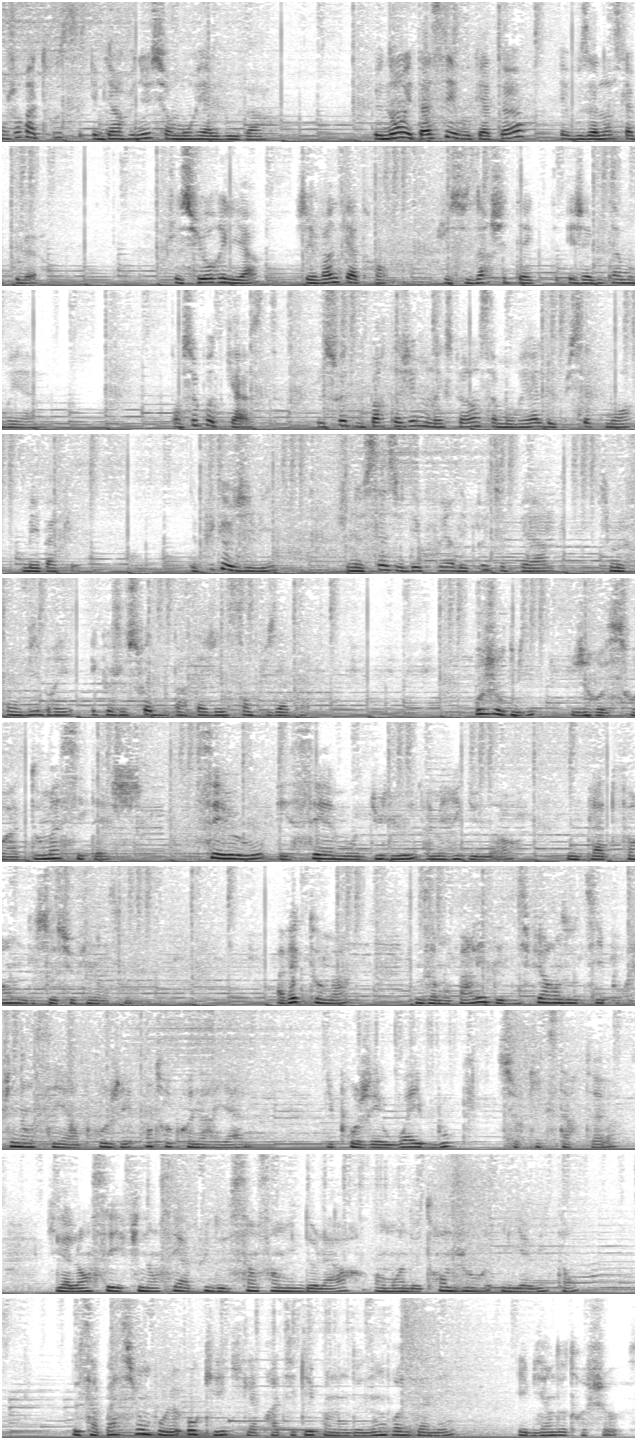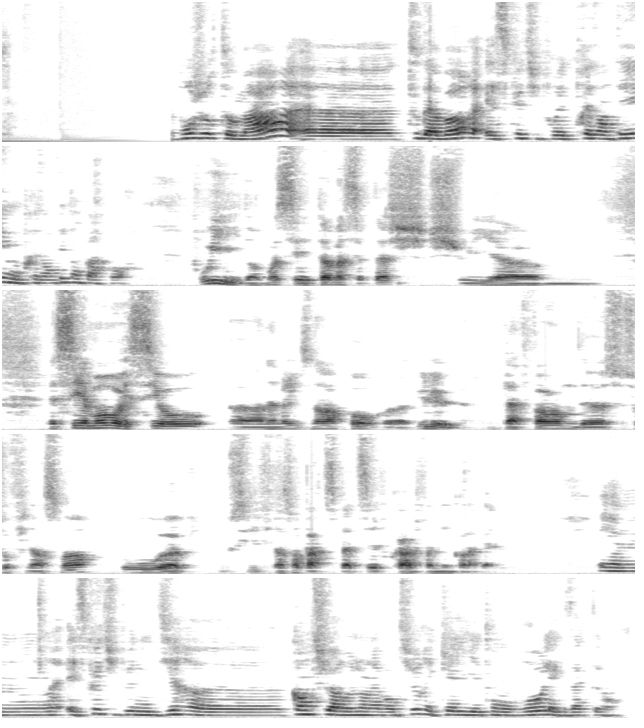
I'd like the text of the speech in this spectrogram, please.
Bonjour à tous et bienvenue sur Montréal Boulevard. Le nom est assez évocateur et vous annonce la couleur. Je suis Aurélia, j'ai 24 ans, je suis architecte et j'habite à Montréal. Dans ce podcast, je souhaite vous partager mon expérience à Montréal depuis 7 mois, mais pas que. Depuis que j'y vis, je ne cesse de découvrir des petites perles qui me font vibrer et que je souhaite vous partager sans plus attendre. Aujourd'hui, je reçois Thomas Sitech, CEO et CMO d'Ulule Amérique du Nord, une plateforme de sociofinancement. Avec Thomas, nous avons parlé des différents outils pour financer un projet entrepreneurial, du projet Whitebook sur Kickstarter, qu'il a lancé et financé à plus de 500 000 dollars en moins de 30 jours il y a 8 ans, de sa passion pour le hockey qu'il a pratiqué pendant de nombreuses années, et bien d'autres choses. Bonjour Thomas, euh, tout d'abord, est-ce que tu pourrais te présenter et nous présenter ton parcours? Oui, donc moi c'est Thomas Sertache, je suis euh, le CMO et CEO en Amérique du Nord pour euh, Ulule, une plateforme de socio-financement ou euh, aussi financement participatif, crowdfunding qu'on appelle. Et est-ce que tu peux nous dire quand tu as rejoint l'aventure et quel est ton rôle exactement?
